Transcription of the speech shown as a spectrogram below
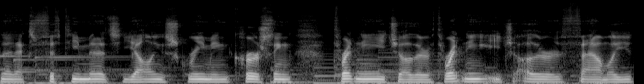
the next 15 minutes yelling, screaming, cursing, threatening each other, threatening each other's family.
